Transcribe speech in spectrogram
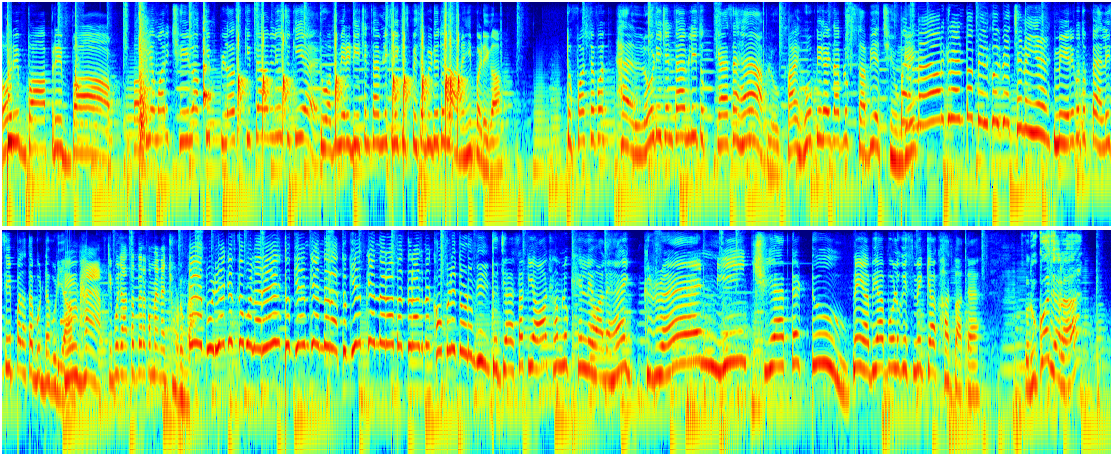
अरे बाप रे बाप। अभी हमारी छह लाख की प्लस की फैमिली हो चुकी है। तो अभी मेरे डीएचएन फैमिली के लिए स्पेशल वीडियो तो लाना ही पड़ेगा? तो first of all hello DHN family तो कैसे हैं आप लोग? आई होप गाइस आप लोग सभी अच्छे होंगे। मैं और ग्रैंडपा बिल्कुल नहीं है। मेरे को तो पहले से ही पता था बुढ़ा बुढ़िया। भैंस की पूजा तो तेरे को मैंने छोड़ूँगा। बुढ़िया किसको बोला रे? तू गेम के अंदर आ तू गेम के अंदर आ बस आज मैं खोपड़ी तोड़ूँगी। तो जैसा कि आज हम लोग खेलने वाले हैं ग्रैनी चैप्टर टू नहीं अभी आप बोलोगे इसमें क्या खास बात है? रुको जरा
